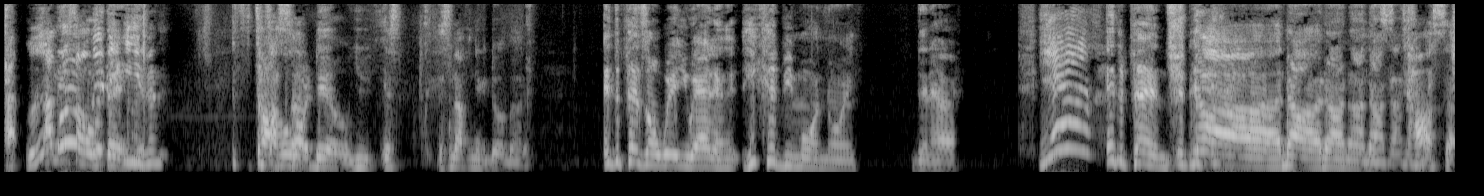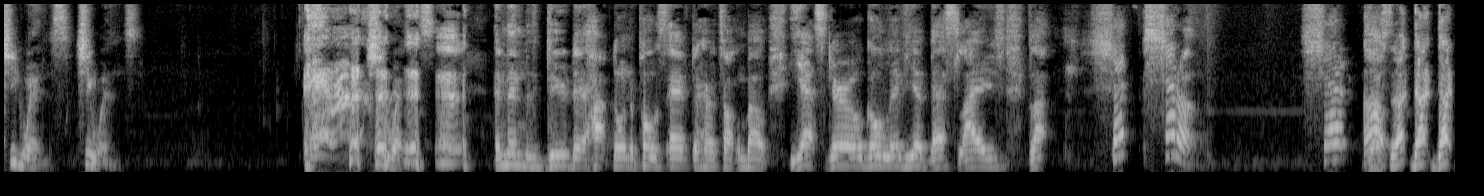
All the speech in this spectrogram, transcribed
I, mean, it's a whole thing. Even. It's, It's a whole ordeal. You, it's, there's nothing you can do about it. It depends on where you at in it. He could be more annoying than her. Yeah. It depends. It, No, no, no, no, no, no, no. Toss up. She wins. She wins. she wins. And then the dude that hopped on the post after her talking about, yes, girl, go live your best life. Blah. Shut, shut up. Shut Yeah, up. so that, that that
